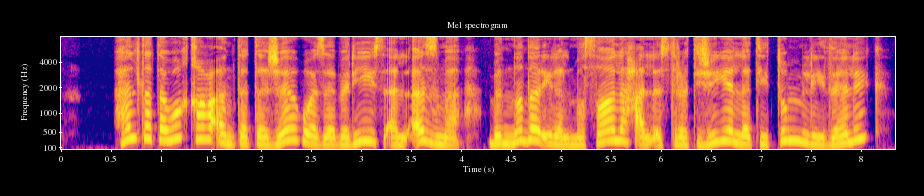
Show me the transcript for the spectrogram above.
هل تتوقع أن تتجاوز باريس الأزمة بالنظر إلى المصالح الاستراتيجية التي تملي ذلك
